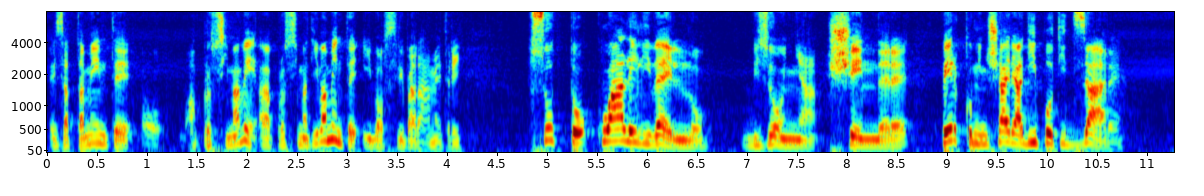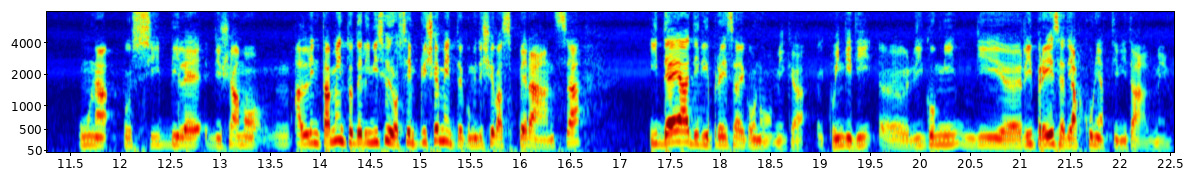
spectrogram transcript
esattamente o approssimativamente i vostri parametri. Sotto quale livello bisogna scendere per cominciare ad ipotizzare un possibile diciamo, allentamento delle misure o semplicemente, come diceva Speranza, idea di ripresa economica e quindi di, eh, di eh, ripresa di alcune attività almeno.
